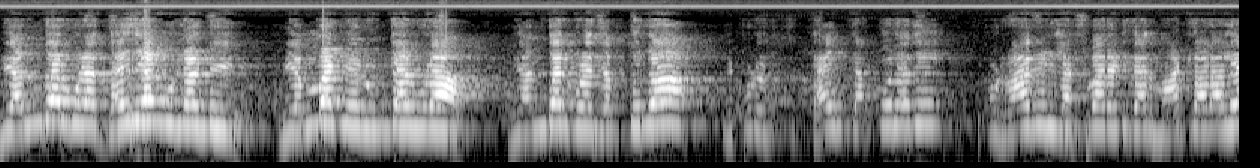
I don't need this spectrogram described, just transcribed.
మీ అందరు కూడా ధైర్యంగా ఉండండి. మీ ఎంబడి నేను ఉంటాను కూడా మీ అందరు కూడా చెప్తున్నా. ఇప్పుడు టైం తక్కువ ఉన్నది. ఇప్పుడు రాగిణి లక్ష్మారెడ్డి గారు మాట్లాడాలి.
